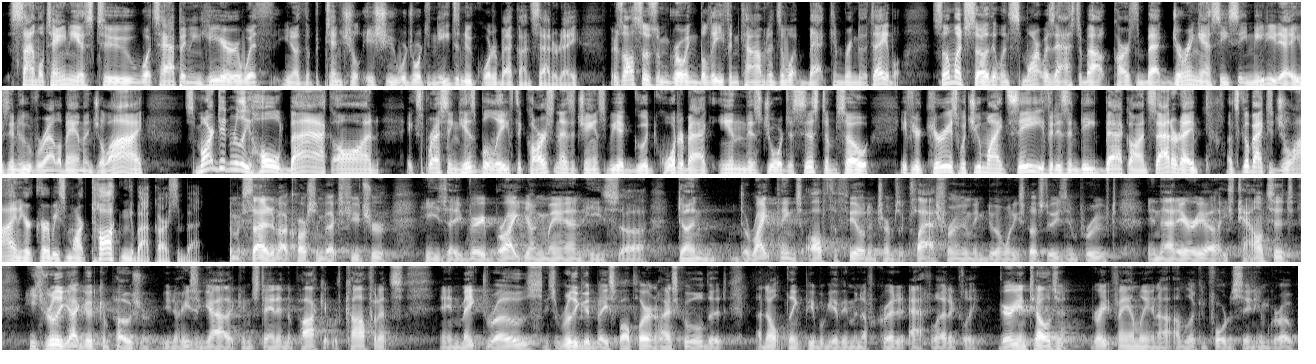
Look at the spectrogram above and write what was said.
simultaneous to what's happening here with you know the potential issue where Georgia needs a new quarterback on Saturday. There's also some growing belief and confidence in what Beck can bring to the table. So much so that when Smart was asked about Carson Beck during SEC media days in Hoover, Alabama in July, Smart didn't really hold back on expressing his belief that Carson has a chance to be a good quarterback in this Georgia system. So, if you're curious what you might see if it is indeed back on Saturday, let's go back to July and hear Kirby Smart talking about Carson Beck. I'm excited about Carson Beck's future. He's a very bright young man. He's uh, done the right things off the field in terms of classroom and doing what he's supposed to do. He's improved in that area. He's talented. He's really got good composure. You know, he's a guy that can stand in the pocket with confidence and make throws. He's a really good baseball player in high school that I don't think people give him enough credit athletically. Very intelligent, great family, and I'm looking forward to seeing him grow.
